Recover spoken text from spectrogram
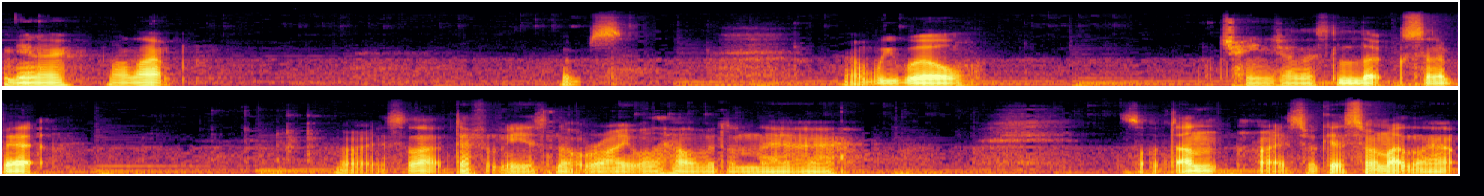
you know, like that. Oops. And we will change how this looks in a bit. Right, so that definitely is not right. What the hell have I done there? It's not done. Right, so we'll get something like that.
